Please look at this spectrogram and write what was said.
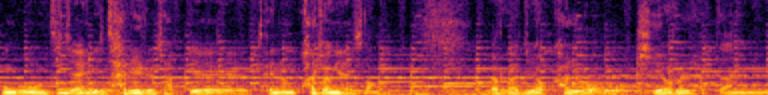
공공 디자인이 자리를 잡게 되는 과정에서 여러 가지 역할로 기여를 했다는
